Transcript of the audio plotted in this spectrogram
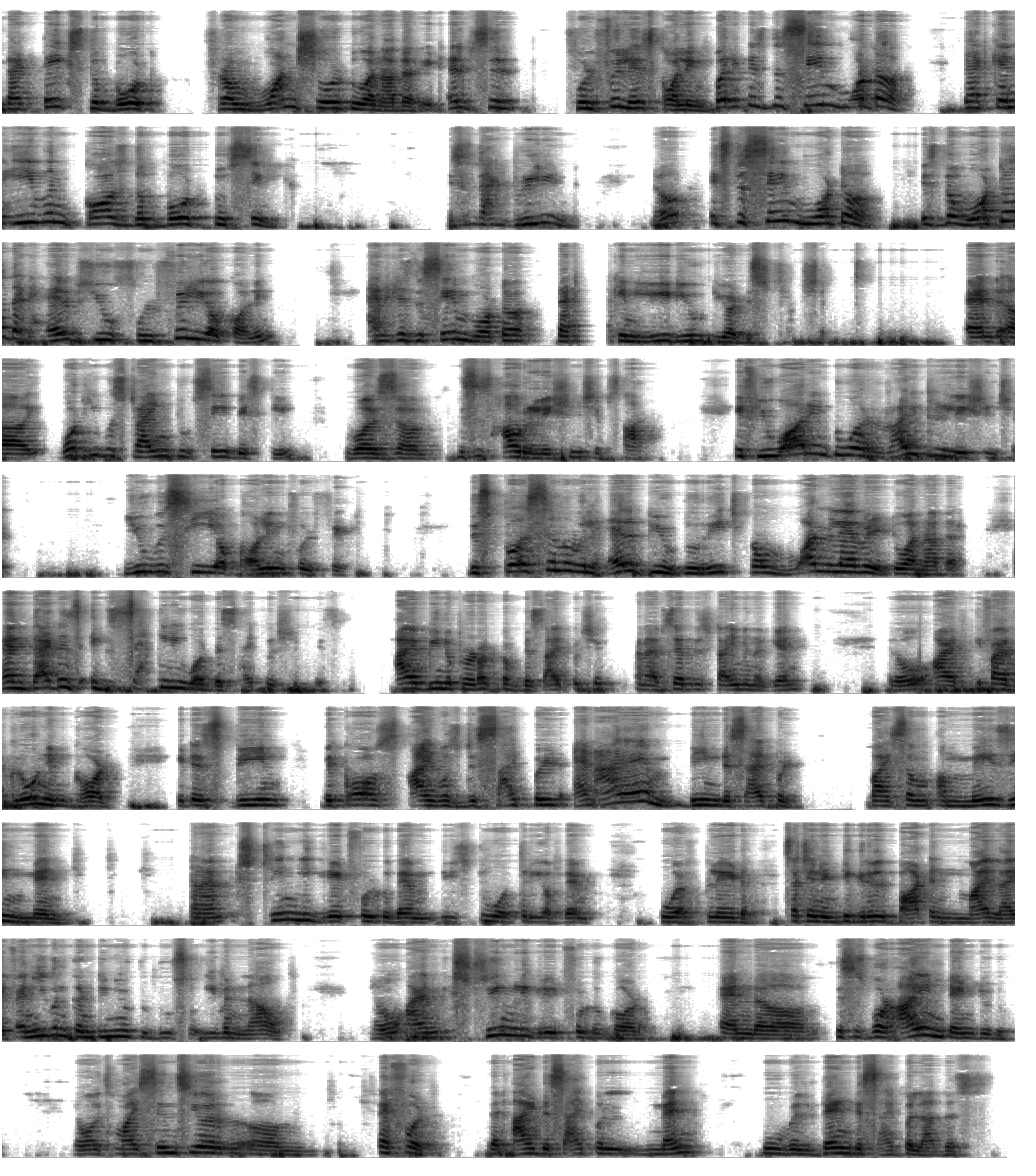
that takes the boat from one shore to another. It helps him fulfill his calling. But it is the same water that can even cause the boat to sink. Isn't that brilliant? No, it's the same water. It's the water that helps you fulfill your calling. And it is the same water that can lead you to your destruction. And uh, what he was trying to say basically was um, this is how relationships are. If you are into a right relationship, you will see your calling fulfilled. This person will help you to reach from one level to another. And that is exactly what discipleship is. I've been a product of discipleship and I've said this time and again, you know, I've, if I've grown in God, it has been because I was discipled and I am being discipled by some amazing men. And I'm extremely grateful to them, these two or three of them who have played such an integral part in my life and even continue to do so even now. You know, I am extremely grateful to God. And uh, this is what I intend to do. You know, it's my sincere um, effort that I disciple men who will then disciple others.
